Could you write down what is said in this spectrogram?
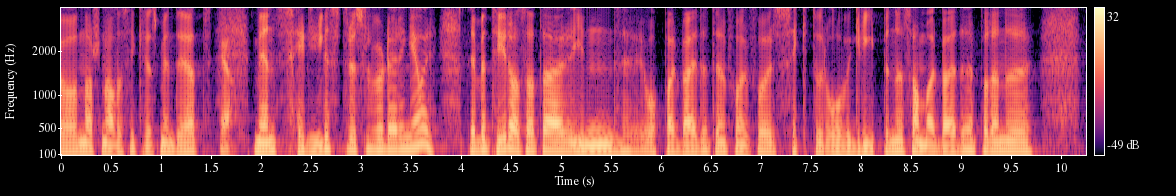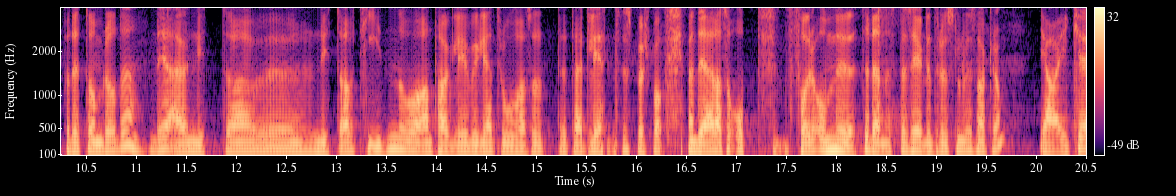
og Nasjonale sikkerhetsmyndighet, ja. med en felles trusselvurdering i år. Det betyr altså at det er inn opparbeidet en form for sektorovergripende samarbeid på, på, dette området. Det er jo nytt av, nytt av, tiden, og antagelig vil jeg tro altså, Dette er et ledende spørsmål, men det er altså opp for å møte denne spesielle trusselen vi snakker om? Ja, ikke,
